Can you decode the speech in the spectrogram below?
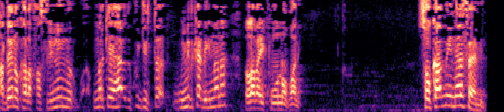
Haddaynu kala faslinin markay haadu ku jirto mid ka dhignana labay kuu noqoni. Soo kaamaynaa fahmin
